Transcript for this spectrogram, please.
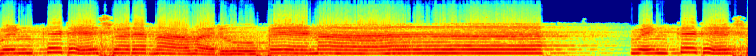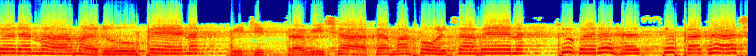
വെങ്കടേശ്വര നാമരൂപേണ വെങ്കടേശ്വര നാമരൂപേണ വിചിത്ര വിശാഖ മഹോത്സവേന ശുഭരഹസ്യ പ്രകാശ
